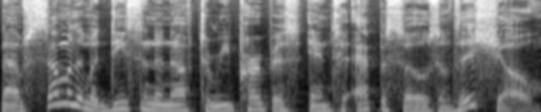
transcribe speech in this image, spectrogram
Now, if some of them are decent enough to repurpose into episodes of this show,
